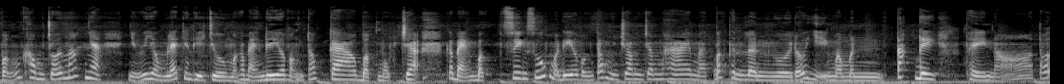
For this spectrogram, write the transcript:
vẫn không chói mắt nha. Những cái dòng led trên thị trường mà các bạn đi ở vận tốc cao, bật một cha, các bạn bật xuyên suốt mà đi ở vận tốc 100 120 mà bất thình lình người đối diện mà mình tắt đi thì nó tối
